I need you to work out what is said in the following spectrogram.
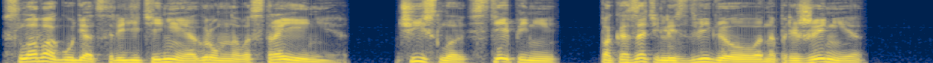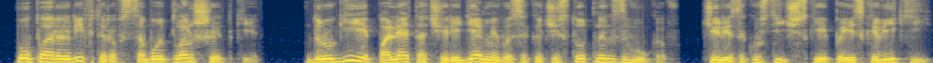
Слова гудят среди теней огромного строения. Числа, степени, показатели сдвигового напряжения. У пары рифтеров с собой планшетки. Другие палят очередями высокочастотных звуков через акустические поисковики.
